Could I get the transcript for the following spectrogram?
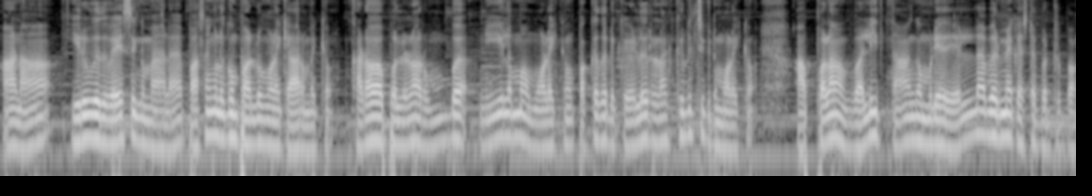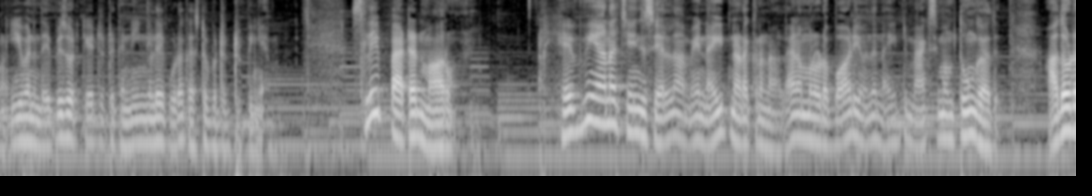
ஆனால் இருபது வயசுக்கு மேலே பசங்களுக்கும் பல்லு முளைக்க ஆரம்பிக்கும். கடவா பல்லுலாம் ரொம்ப நீளமாக முளைக்கும். பக்கத்தில் இருக்க எழுரெல்லாம் கிழிச்சிக்கிட்டு முளைக்கும். அப்போல்லாம் வலி தாங்க முடியாது. எல்லா பேருமே கஷ்டப்பட்டுருப்பாங்க. ஈவன் இந்த எபிசோட் கேட்டுட்ருக்க நீங்களே கூட கஷ்டப்பட்டுட்ருப்பீங்க ஸ்லீப் பேட்டர்ன் மாறும். ஹெவியான சேஞ்சஸ் எல்லாமே நைட் நடக்கிறனால நம்மளோட பாடி வந்து நைட்டு மேக்ஸிமம் தூங்காது. அதோட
